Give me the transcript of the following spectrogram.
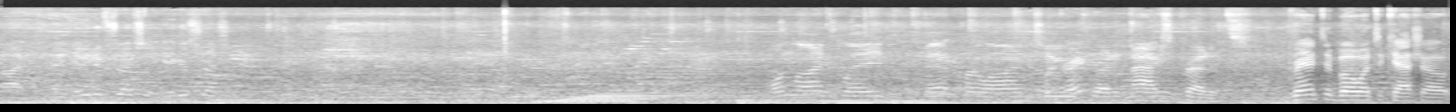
All right, Hey, get a good stretching. Get a good stretching. One line played, bet per line, two credit. Max credits. Grant and Bo went to cash out.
